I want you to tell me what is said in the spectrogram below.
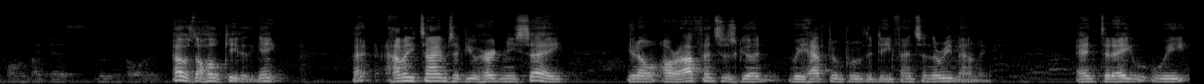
performance like this moving forward? That was the whole key to the game. Uh, How many times have you heard me say, you know, our offense is good, we have to improve the defense and the rebounding? And today, we,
